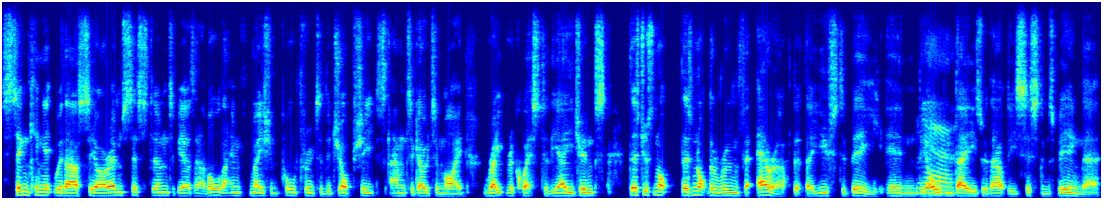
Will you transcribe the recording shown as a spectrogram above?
syncing it with our CRM system to be able to have all that information pulled through to the job sheets and to go to my rate request to the agents. There's just not there's not the room for error that there used to be in the yeah. olden days without these systems being there.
